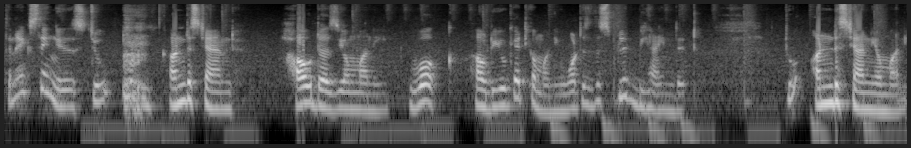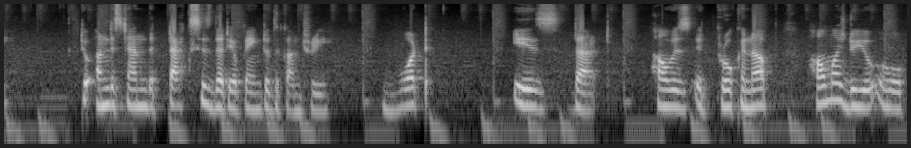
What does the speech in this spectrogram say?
The next thing is to understand how does your money work? How do you get your money? What is the split behind it? To understand your money to understand the taxes that you're paying to the country. What is that? How is it broken up? How much do you owe?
